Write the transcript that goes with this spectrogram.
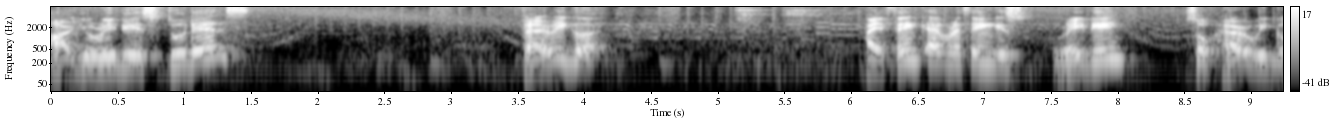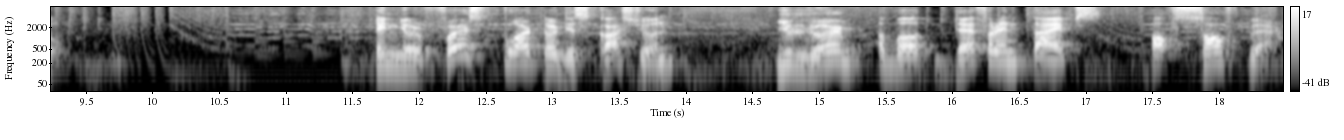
Are you ready, students? Very good. I think everything is ready, so here we go. In your first quarter discussion, you learned about different types of software.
